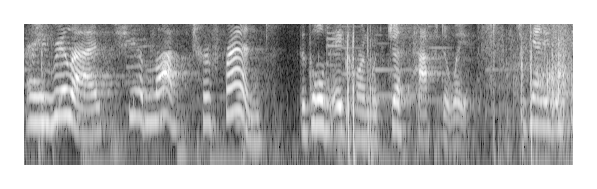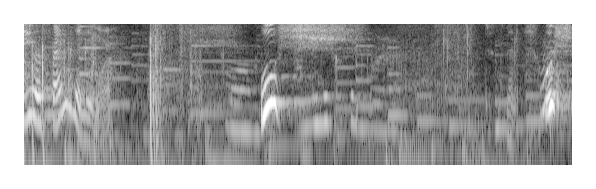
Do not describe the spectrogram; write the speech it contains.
She realized she had lost her friends. The golden acorn would just have to wait. She can't even see her friends anymore. Whoosh! Just a minute. Whoosh!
